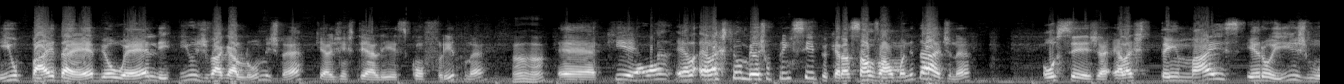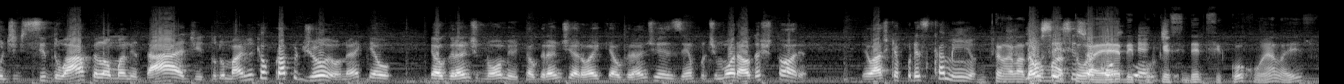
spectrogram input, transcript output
e o pai da Abby, ou Ellie e os vagalumes, né? Que a gente tem ali esse conflito, né? Uhum. É, que ela, ela, elas têm o mesmo princípio, que era salvar a humanidade, né? Ou seja, elas têm mais heroísmo de se doar pela humanidade e tudo mais do que o próprio Joel, né? Que é o, que é o grande nome, que é o grande herói, que é o grande exemplo de moral da história. Eu acho que é por esse caminho. Então ela não, não sei matou a é Abby porque se identificou com ela, é isso?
